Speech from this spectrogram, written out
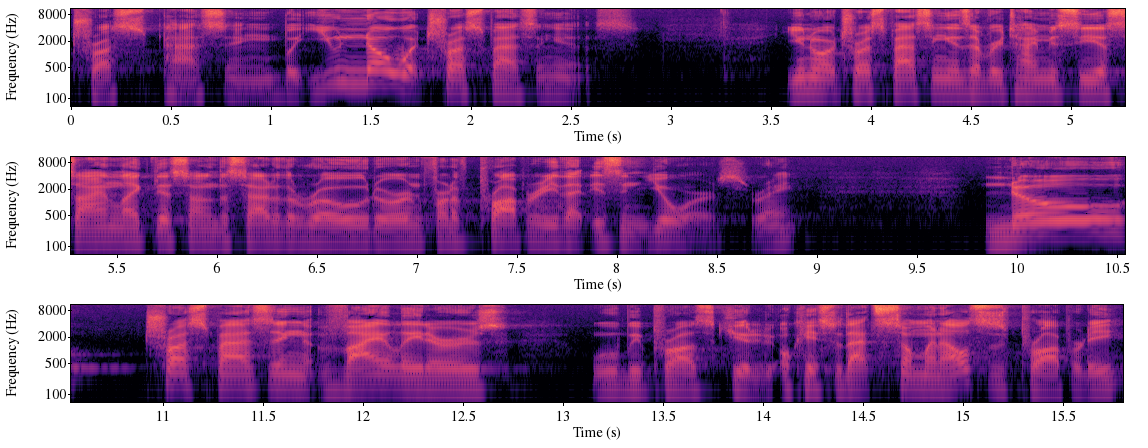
trespassing, but you know what trespassing is. You know what trespassing is every time you see a sign like this on the side of the road or in front of property that isn't yours, right? No trespassing violators will be prosecuted. Okay, so that's someone else's property,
